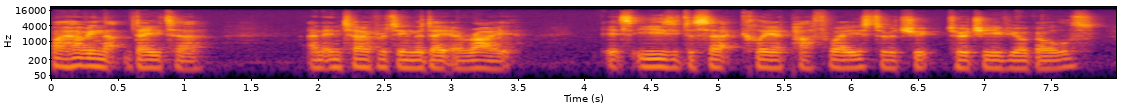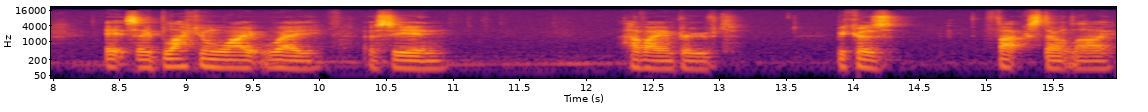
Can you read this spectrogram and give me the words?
by having that data and interpreting the data right, it's easy to set clear pathways to achieve, to achieve your goals. It's a black and white way of seeing have I improved? Because facts don't lie.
